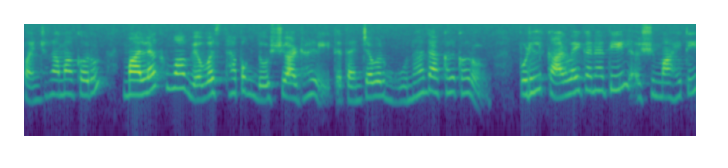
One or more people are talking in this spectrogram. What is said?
पंचनामा करून मालक वा व्यवस्थापक दोषी आढळले तर त्यांच्यावर गुन्हा दाखल करून पुढील कारवाई करण्यात येईल अशी माहिती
